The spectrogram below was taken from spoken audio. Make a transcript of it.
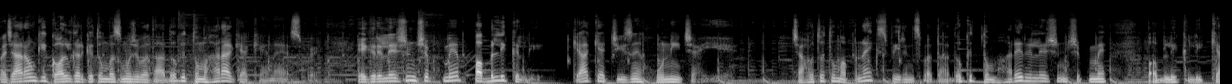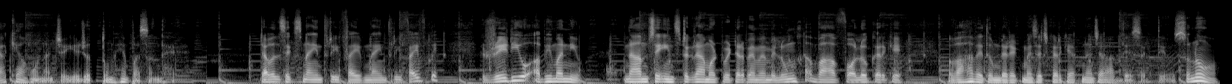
मैं चाह रहा हूँ कि कॉल करके तुम बस मुझे बता दो कि तुम्हारा क्या कहना है इस पे। एक रिलेशनशिप में पब्लिकली क्या क्या चीज़ें होनी चाहिए। चाहो तो तुम अपना एक्सपीरियंस बता दो कि तुम्हारे रिलेशनशिप में पब्लिकली क्या क्या होना चाहिए जो तुम्हें पसंद है। Double six nine three five nine three five पे रेडियो अभिमन्यु नाम से इंस्टाग्राम और ट्विटर पे मैं मिलूँगा। वहाँ फॉलो करके, वहाँ पे तुम डायरेक्ट मैसेज करके अपना जवाब दे सकते हो। सुनो।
